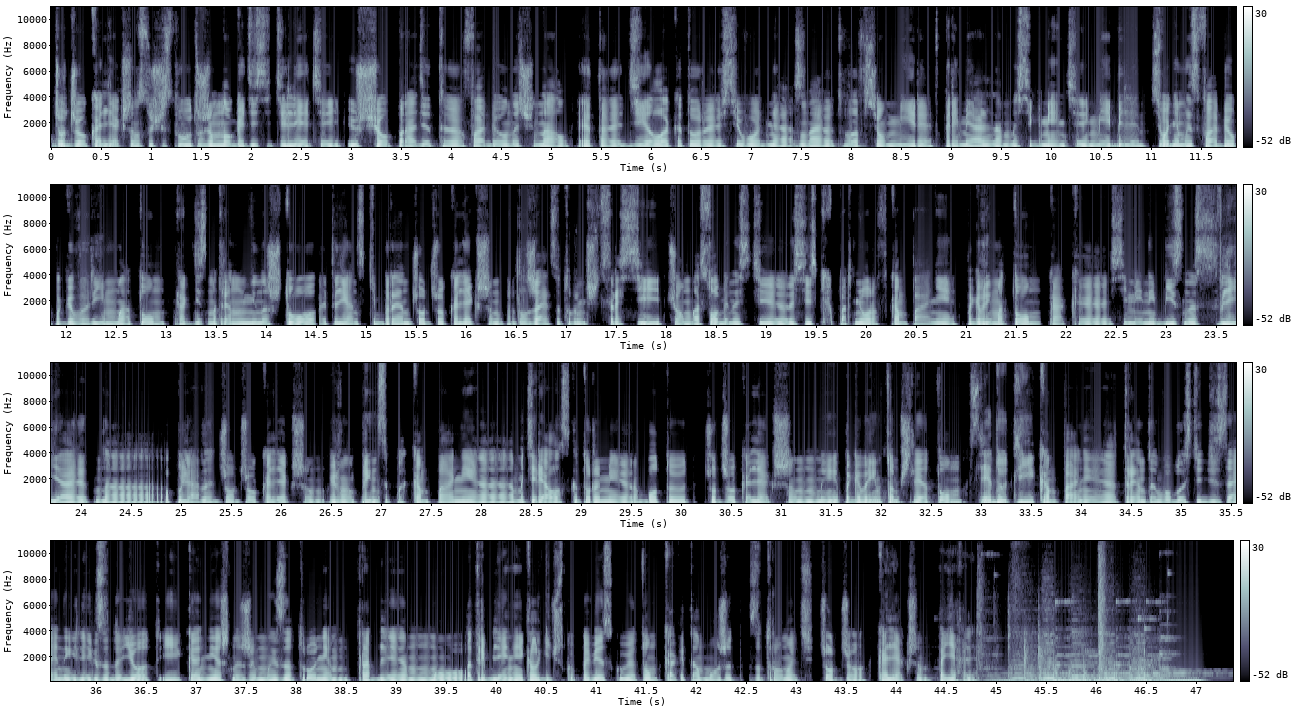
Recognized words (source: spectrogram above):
Джоджо Collection существует уже много десятилетий. Еще прадед э, Фабио начинал это дело, которое сегодня знают во всем мире в премиальном сегменте мебели. Сегодня мы с Фабио поговорим о том, как, несмотря ни на что, итальянский бренд Giorgio Collection продолжает сотрудничать с Россией, в чем особенности российских партнеров в компании. Поговорим о том, как э, семейный бизнес влияет на популярность Giorgio Collection. Поговорим о принципах компании, о материалах, с которыми работают работают Jojo Collection. Мы поговорим в том числе о том, следует ли компания трендам в области дизайна или их задает. И, конечно же, мы затронем проблему потребления, экологическую повестку и о том, как это может затронуть Jojo Collection. Поехали!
